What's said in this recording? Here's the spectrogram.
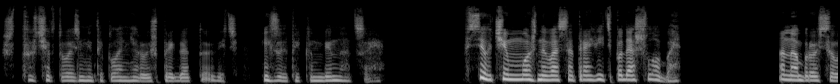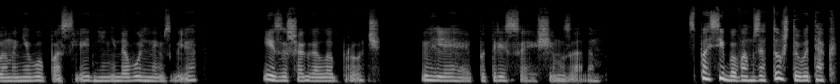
Что, черт возьми, ты планируешь приготовить из этой комбинации? Все, чем можно вас отравить, подошло бы. Она бросила на него последний недовольный взгляд и зашагала прочь, виляя потрясающим задом. Спасибо вам за то, что вы так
